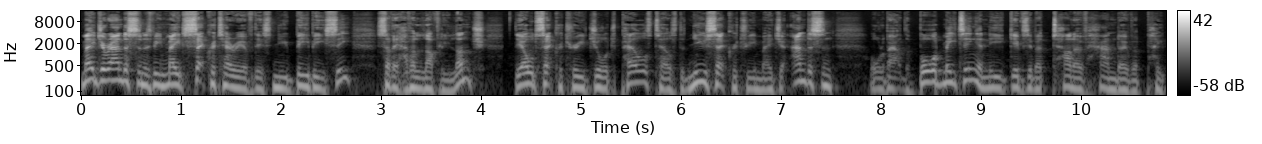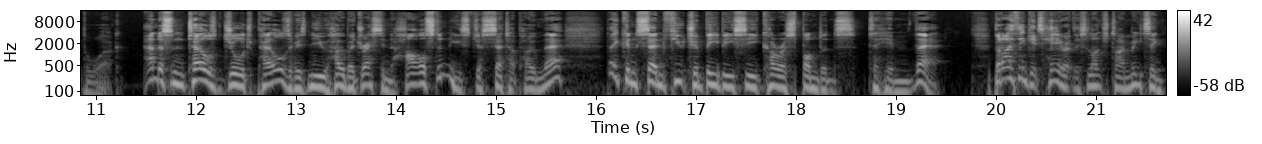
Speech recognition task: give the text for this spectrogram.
Major Anderson has been made secretary of this new BBC, so they have a lovely lunch. The old secretary, George Pells, tells the new secretary, Major Anderson, all about the board meeting and he gives him a ton of handover paperwork. Anderson tells George Pells of his new home address in Harleston. He's just set up home there. They can send future BBC correspondence to him there. But I think it's here at this lunchtime meeting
